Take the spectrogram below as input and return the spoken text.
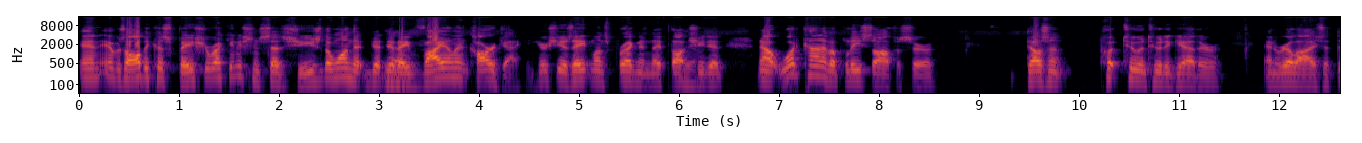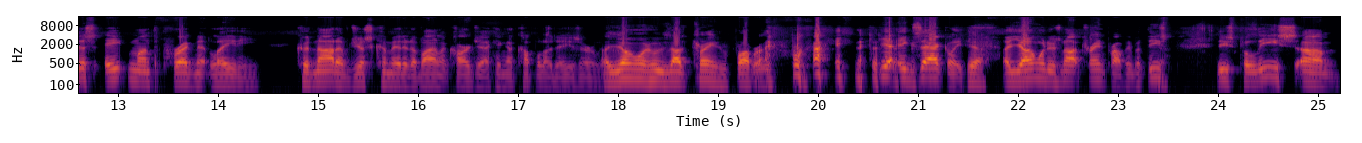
And it was all because facial recognition says she's the one that did, did Yeah. a violent carjacking. Here she is, eight months pregnant, and they thought Yeah. she did. Now, what kind of a police officer doesn't put two and two together and realize that this eight month pregnant lady could not have just committed a violent carjacking a couple of days earlier? A young one who's not trained properly. right. Yeah, exactly. Yeah. A young one who's not trained properly. But these these police um,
